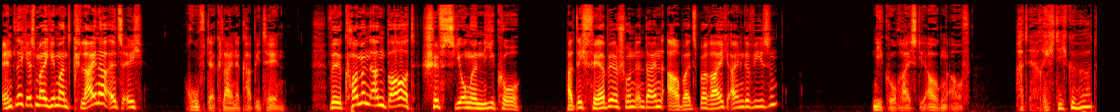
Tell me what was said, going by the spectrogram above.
Endlich ist mal jemand kleiner als ich, ruft der kleine Kapitän. Willkommen an Bord, Schiffsjunge Nico. Hat dich Fairbeer schon in deinen Arbeitsbereich eingewiesen? Nico reißt die Augen auf. Hat er richtig gehört?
